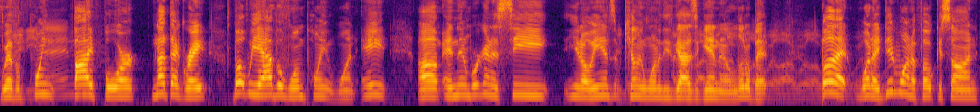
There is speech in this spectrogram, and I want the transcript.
We have a 0.54, not that great, but we have a 1.18. Um, and then we're going to see, you know, he ends up killing one of these guys again in a little bit. But what I did want to focus on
